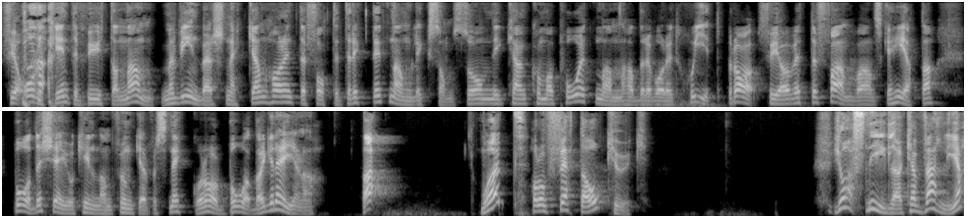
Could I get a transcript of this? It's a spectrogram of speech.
För jag orkar inte byta namn, men vinbärssnäckan har inte fått ett riktigt namn liksom. Så om ni kan komma på ett namn hade det varit skitbra. För jag vet inte fan vad han ska heta. Både tjej och killnamn funkar för snäckor har båda grejerna. Va? What? Har de fetta och kuk? Ja, sniglar kan välja!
